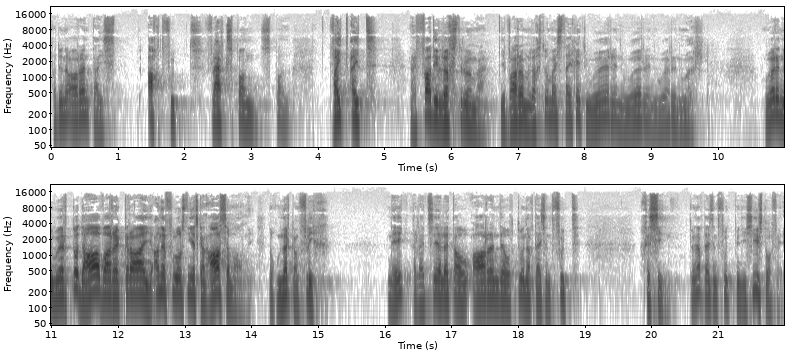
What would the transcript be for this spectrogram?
Wat doen 'n arend? Hy's 8 voet vlerkspan span wyd uit. Hy vat die lugstrome, die warm lugstrome, hy styg net hoër en hoër en hoër en hoër. Hoër en hoër tot daar waar 'n kraai, ander voëls nie eens kan asemhaal nie, nog minder kan vlieg. Net, hulle het sê hulle het al arende op 20000 voet gesien. 20000 voet met die suurstof hê.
